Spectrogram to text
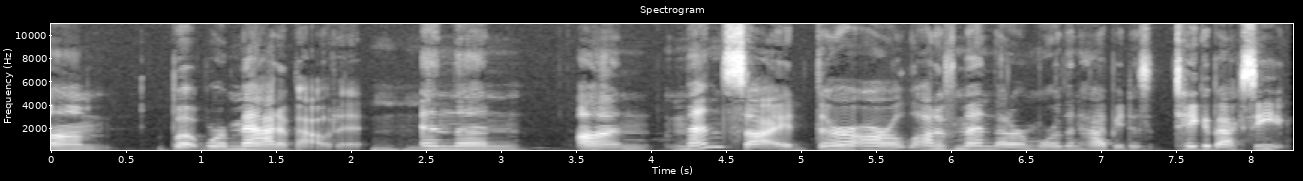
um but we're mad about it Mm-hmm. and then on men's side there are a lot of men that are more than happy to take a back seat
